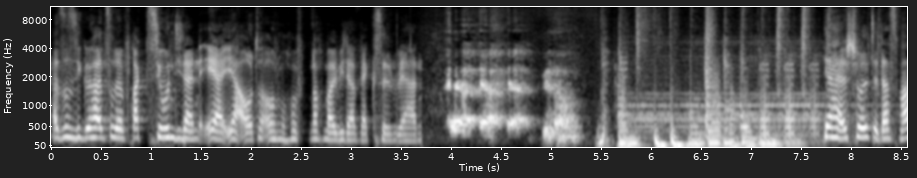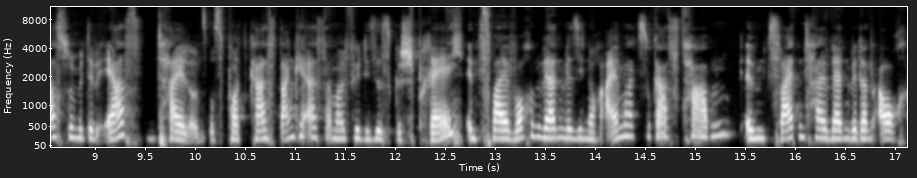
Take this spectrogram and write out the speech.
also Sie gehören zu der Fraktion, die dann eher Ihr Auto auch noch, noch mal wieder wechseln werden. Ja, ja, ja, genau. Ja, Herr Schulte, das war's schon mit dem ersten Teil unseres Podcasts. Danke erst einmal für dieses Gespräch. In zwei Wochen werden wir Sie noch einmal zu Gast haben. Im zweiten Teil werden wir dann auch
